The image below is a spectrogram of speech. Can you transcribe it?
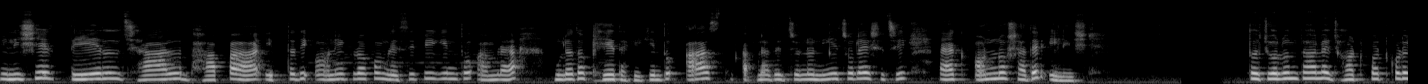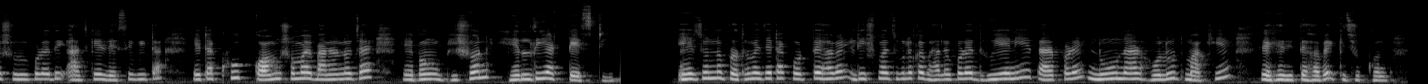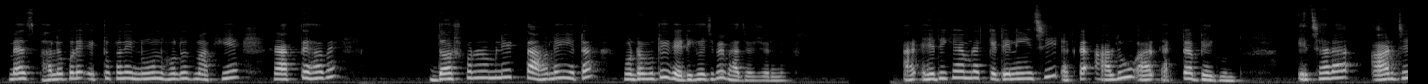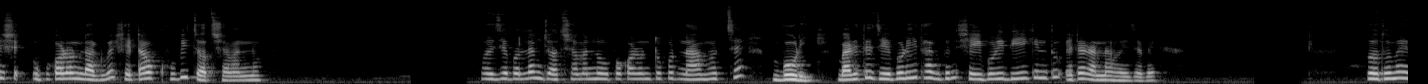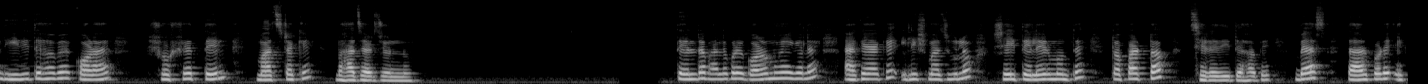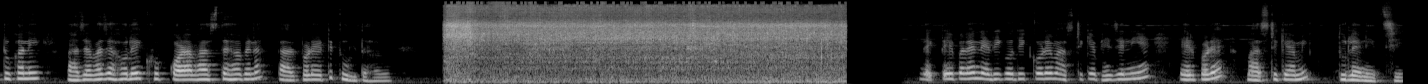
ইলিশের তেল, ঝাল, ভাপা ইত্যাদি অনেক রকম রেসিপি কিন্তু আমরা মূলত খেয়ে থাকি। কিন্তু আজ আপনাদের জন্য নিয়ে চলে এসেছি এক অন্য স্বাদের ইলিশ। তো চলুন তাহলে ঝটপট করে শুরু করে দিই আজকের রেসিপিটা এটা খুব কম সময় বানানো যায় এবং ভীষণ হেলদি আর টেস্টি এর জন্য প্রথমে যেটা করতে হবে, ইলিশ মাছগুলোকে ভালো করে ধুয়ে নিয়ে তারপরে নুন আর হলুদ মাখিয়ে রেখে দিতে হবে কিছুক্ষণ। ব্যাস, ভালো করে একটুখানি নুন, হলুদ মাখিয়ে রাখতে হবে। দশ পনেরো মিনিট তাহলেই এটা মোটামুটি রেডি হয়ে যাবে ভাজার জন্য। আর এদিকে আমরা কেটে নিয়েছি একটা আলু আর একটা বেগুন। এছাড়া আর যে উপকরণ লাগবে সেটাও খুবই যৎসামান্য। ওই যে বললাম যৎ সামান্য উপকরণটুকুর নাম হচ্ছে বড়ি। বাড়িতে যে বড়িই থাকবেন, সেই বড়ি দিয়েই কিন্তু এটা রান্না হয়ে যাবে। প্রথমে দিয়ে দিতে হবে কড়ায় সর্ষের তেল মাছটাকে ভাজার জন্য। তেলটা ভালো করে গরম হয়ে গেলে একে একে ইলিশ মাছগুলো সেই তেলের মধ্যে টপার টপ ছেড়ে দিতে হবে। ব্যাস, তারপরে একটুখানি ভাজা ভাজা হলেই খুব কড়া ভাজতে হবে না, তারপরে এটি তুলতে হবে। দেখতেই পেলেন এদিক ওদিক করে মাছটিকে ভেজে নিয়ে এরপরে মাছটিকে আমি তুলে নিচ্ছি।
